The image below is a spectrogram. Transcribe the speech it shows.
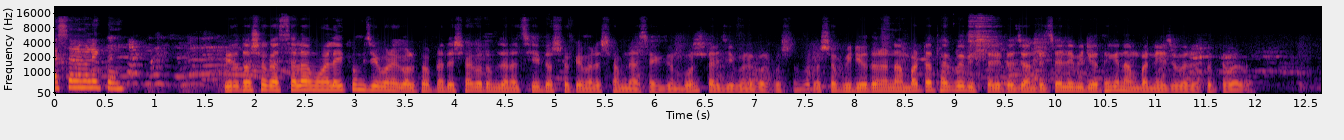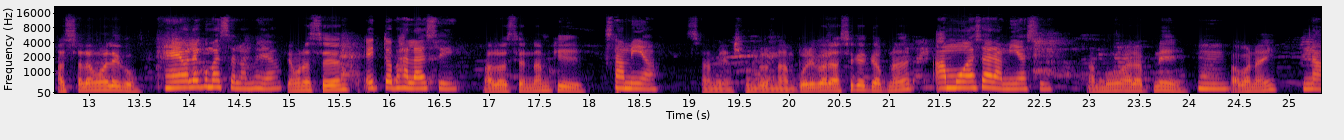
আসসালামু আলাইকুম। প্রিয় দর্শক আসসালামু আলাইকুম। জীবনের গল্প আপনাদের স্বাগতম জানাচ্ছি। দর্শক ক্যামেরার সামনে আছে একজন বোন তার জীবনের গল্প শুনব। দর্শক ভিডিও দেওয়ার নাম্বারটা থাকবে। বিস্তারিত জানতে চাইলে ভিডিও থেকে নাম্বার নিয়ে যোগাযোগ করতে পারবে আসসালামু আলাইকুম। হ্যাঁ ওয়ালাইকুম আসসালাম ভাইয়া। কেমন আছেন? এই তো ভালো আছি। ভালো আছেন? নাম কি? সামিয়া। সামিয়া সুন্দর নাম। পরিবারে আছে কে কে আপনার? আম্মু আছে আর আমি আছি। আম্মু আর আপনি? বাবা নাই? না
